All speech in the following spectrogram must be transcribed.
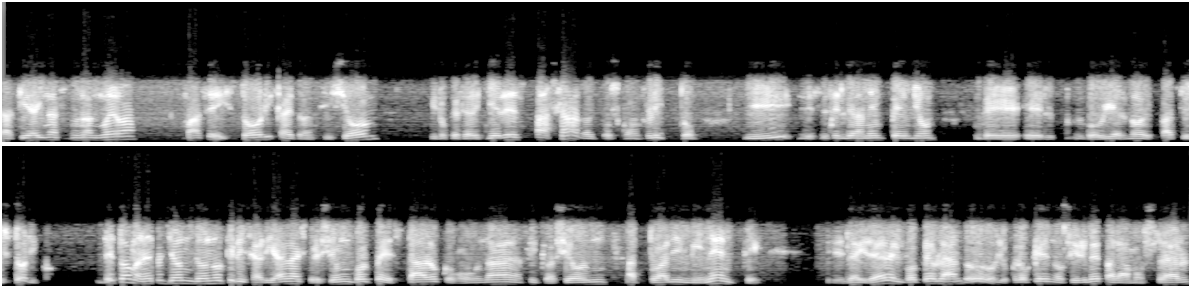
aquí hay una, una nueva fase histórica de transición y lo que se requiere es pasar al posconflicto y ese es el gran empeño del gobierno del pacto histórico. De todas maneras, yo, no utilizaría la expresión golpe de Estado como una situación actual inminente. La idea del golpe blando yo creo que nos sirve para mostrar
